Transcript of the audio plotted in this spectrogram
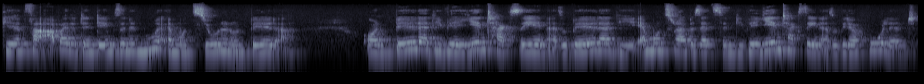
Gehirn verarbeitet in dem Sinne nur Emotionen und Bilder. Und Bilder, die wir jeden Tag sehen, also Bilder, die emotional besetzt sind, die wir jeden Tag sehen, also wiederholend,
